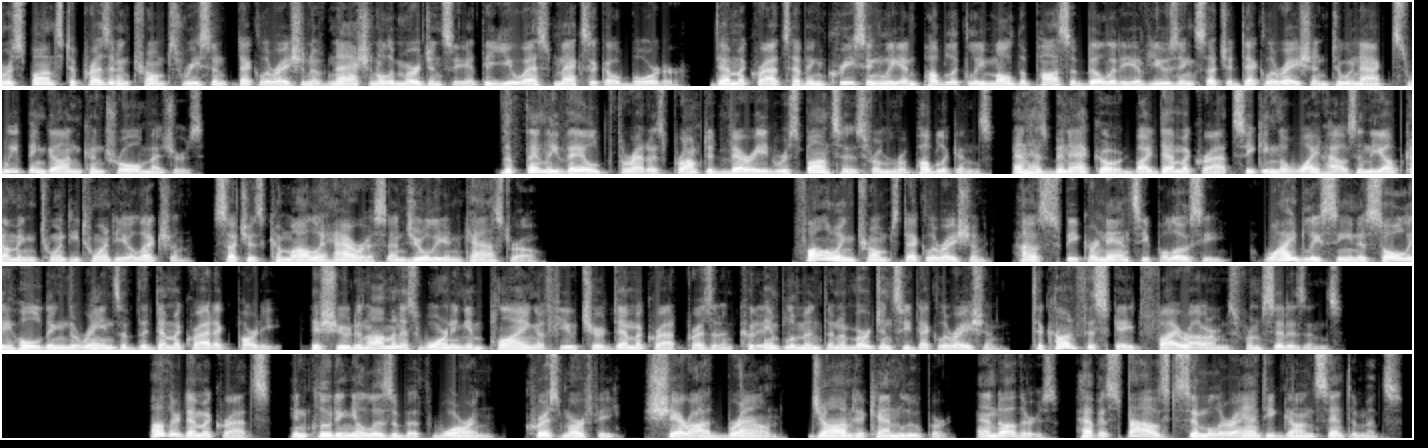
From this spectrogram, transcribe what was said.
In response to President Trump's recent declaration of national emergency at the U.S.-Mexico border, Democrats have increasingly and publicly mulled the possibility of using such a declaration to enact sweeping gun control measures the thinly veiled threat has prompted varied responses from Republicans and has been echoed by Democrats seeking the White House in the upcoming 2020 election, such as Kamala Harris and Julian Castro. Following Trump's declaration, House Speaker Nancy Pelosi, widely seen as solely holding the reins of the Democratic Party, issued an ominous warning implying a future Democrat president could implement an emergency declaration to confiscate firearms from citizens other Democrats, including Elizabeth Warren, Chris Murphy, Sherrod Brown, John Hickenlooper, and others, have espoused similar anti-gun sentiments.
